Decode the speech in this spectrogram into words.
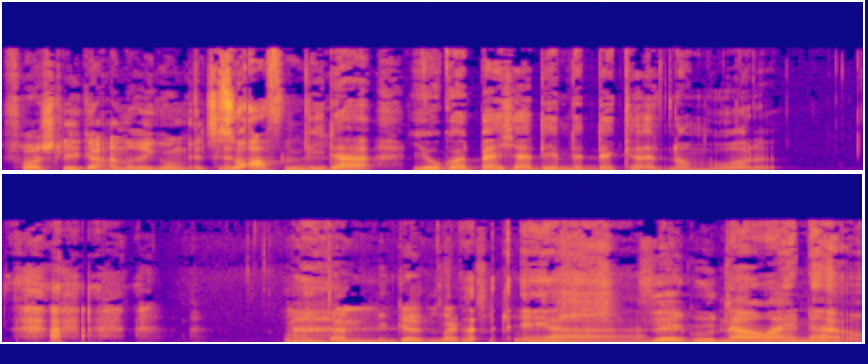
Vorschläge, Anregungen etc. so offen wie der Joghurtbecher, dem der Deckel entnommen wurde. Um ihn dann in den gelben Sack zu tun. Ja. Sehr gut. Now I know.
